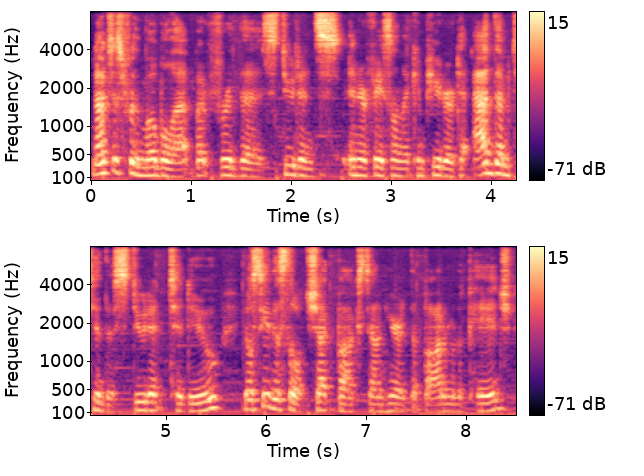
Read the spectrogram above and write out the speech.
not just for the mobile app, but for the student's interface on the computer to add them to the student to do. You'll see this little checkbox down here at the bottom of the page.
